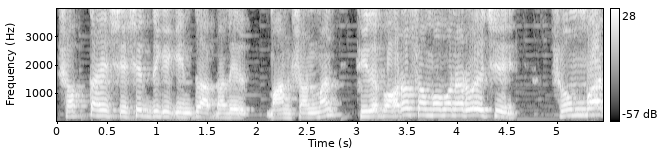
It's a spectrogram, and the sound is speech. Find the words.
সপ্তাহের শেষের দিকে কিন্তু আপনাদের মান সম্মান ফিরে পাওয়ারও সম্ভাবনা রয়েছে। সোমবার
